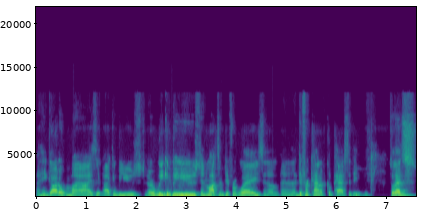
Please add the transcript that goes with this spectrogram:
I think God opened my eyes that I can be used, or we could be mm-hmm. used in lots of different ways in a, in a different kind of capacity. Mm-hmm. So that's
